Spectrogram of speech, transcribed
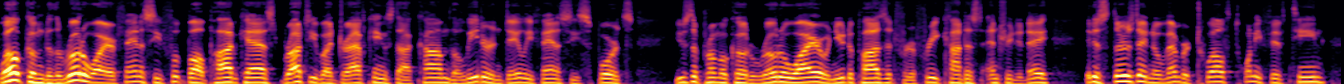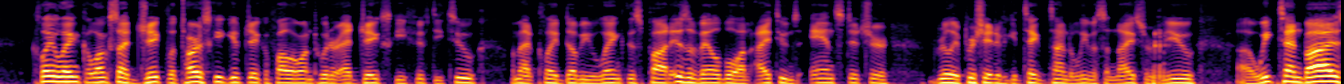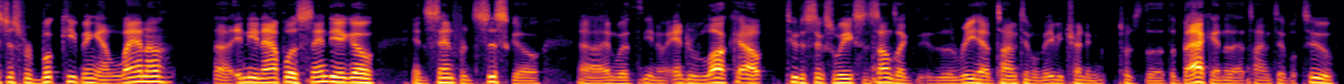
Welcome to the RotoWire Fantasy Football Podcast, brought to you by DraftKings.com, the leader in daily fantasy sports. Use the promo code RotoWire when you deposit for a free contest entry today. It is Thursday, November 12th, 2015. Clay Link alongside Jake Latarski. Give Jake a follow on Twitter at JakeSki52. I'm at Clay W. Link. This pod is available on iTunes and Stitcher. We'd really appreciate it if you could take the time to leave us a nice review. Uh, week 10 buys just for bookkeeping Atlanta, uh, Indianapolis, San Diego, and San Francisco. Uh, and with you know Andrew Luck out two to six weeks, it sounds like the, the rehab timetable may be trending towards the, the back end of that timetable too.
